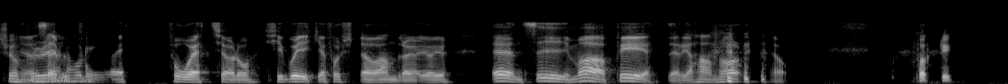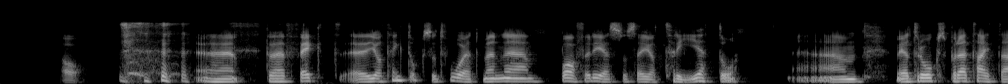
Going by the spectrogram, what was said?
köper du det? Eller har du... 2-1 2-1 kör då. Chibuika första och andra gör ju Enzima, Peter, ja han har... Ja. 40. ja. Eh, perfekt. Eh, jag tänkte också 2-1, men eh, bara för det så säger jag 3-1 då. Eh, men jag tror också på den här tajta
